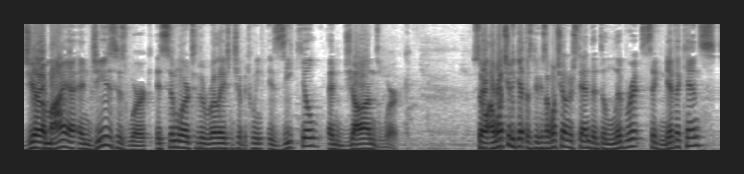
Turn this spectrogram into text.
Jeremiah and Jesus' work is similar to the relationship between Ezekiel and John's work. So I want you to get this because I want you to understand the deliberate significance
